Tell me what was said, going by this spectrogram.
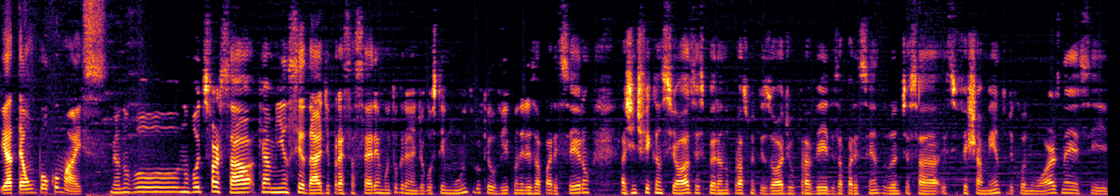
e até um pouco mais. Eu não vou, não vou disfarçar que a minha ansiedade para essa série é muito grande. Eu gostei muito do que eu vi quando eles apareceram. A gente fica ansiosa esperando o próximo episódio para ver eles aparecendo durante essa, esse fechamento de Clone Wars, né? Esse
